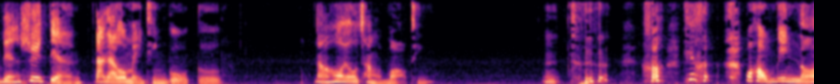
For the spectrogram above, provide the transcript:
连续点大家都没听过歌，然后又唱的不好听。嗯，天，我好命哦！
